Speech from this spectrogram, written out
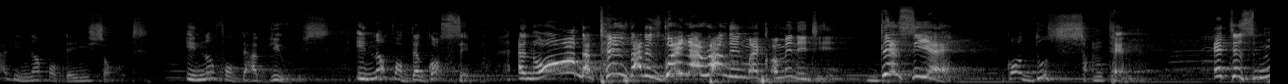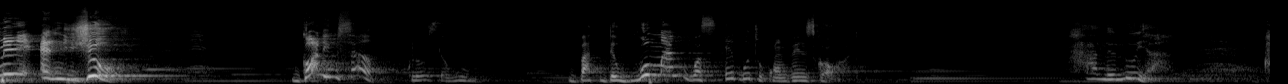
had enough of the insult enough of the abuse, enough of the gossip, and all the things that is going around in my community. This year, God do something. It is me and you. God Himself closed the womb. But the woman was able to convince God. Hallelujah. I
